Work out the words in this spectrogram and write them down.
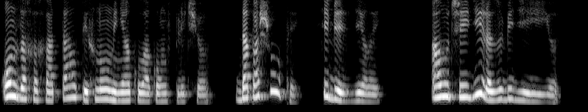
Он захохотал, пихнул меня кулаком в плечо. «Да пошел ты, себе сделай. А лучше иди разубеди ее.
